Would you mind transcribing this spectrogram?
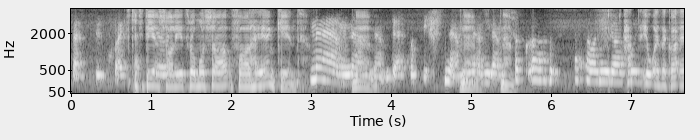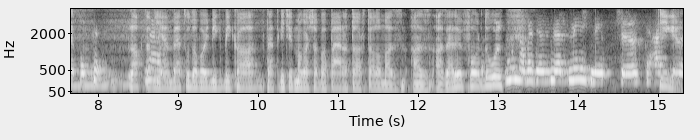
tettük. Vagy Kicsit ilyen salétromos a fal helyenként? Nem, nem, Nem. nem, de hogy is nem, Nem, nem, nem, nem. Csak hát annyira, Hát hogy... jó, ezek a, eb, laktam Nem. ilyenben, tudom, hogy mik, mik a, tehát kicsit magasabb a páratartalom, az, az, az előfordul. Mondom, hogy ez, ez négy lépcső. Tehát, Igen, ö,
